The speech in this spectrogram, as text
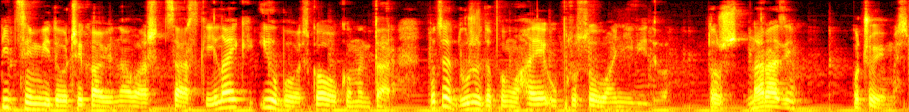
Під цим відео чекаю на ваш царський лайк і обов'язково коментар, бо це дуже допомагає у просуванні відео. Тож наразі почуємось.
